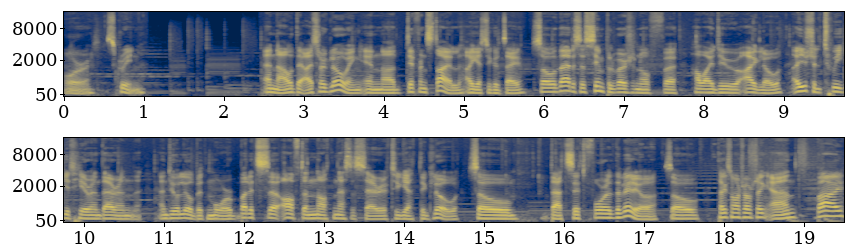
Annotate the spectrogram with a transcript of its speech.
or screen and now the eyes are glowing in a different style, I guess you could say. So that is a simple version of uh, how I do eye glow. I usually tweak it here and there and, and do a little bit more, but it's uh, often not necessary to get the glow. So that's it for the video. So thanks so much for watching and bye!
